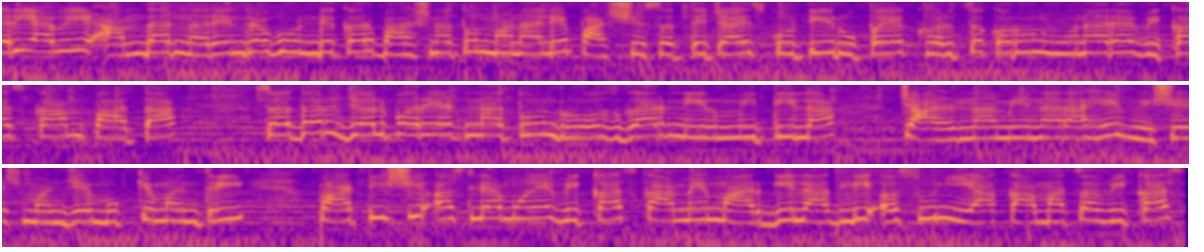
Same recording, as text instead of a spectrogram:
तर यावेळी आमदार नरेंद्र भोंडेकर भाषणातून म्हणाले पाचशे सत्तेचाळीस कोटी रुपये खर्च करून होणाऱ्या विकास काम पाहता सदर जलपर्यटनातून रोजगार निर्मितीला चालना मिळणार आहे. विशेष म्हणजे मुख्यमंत्री पाठीशी असल्यामुळे विकास कामे मार्गी लागली असून या कामाचा विकास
